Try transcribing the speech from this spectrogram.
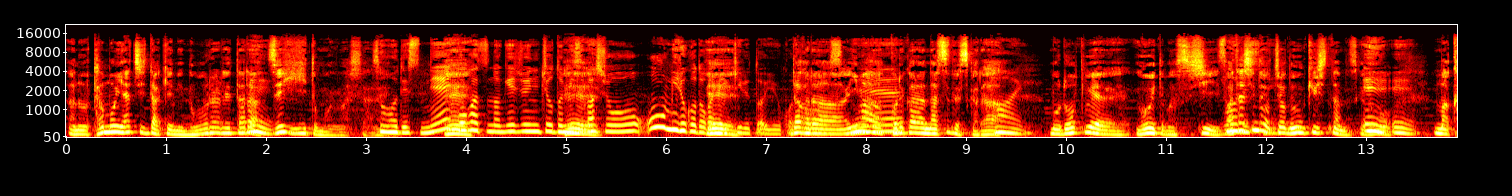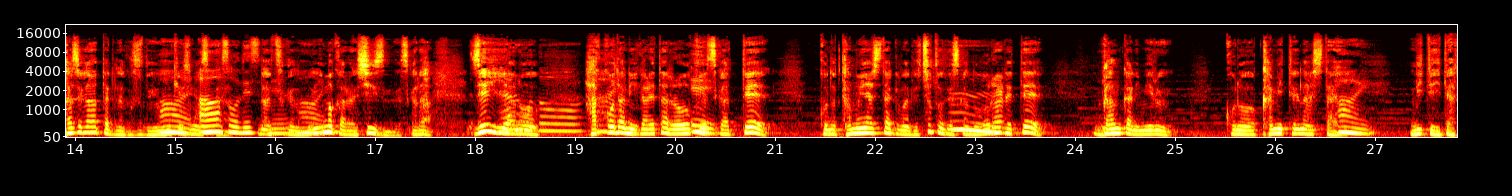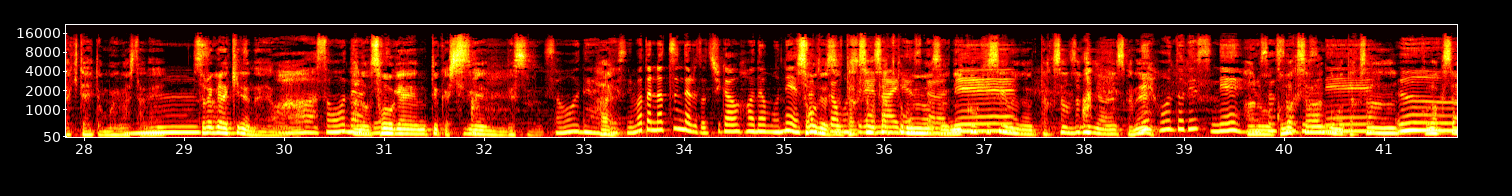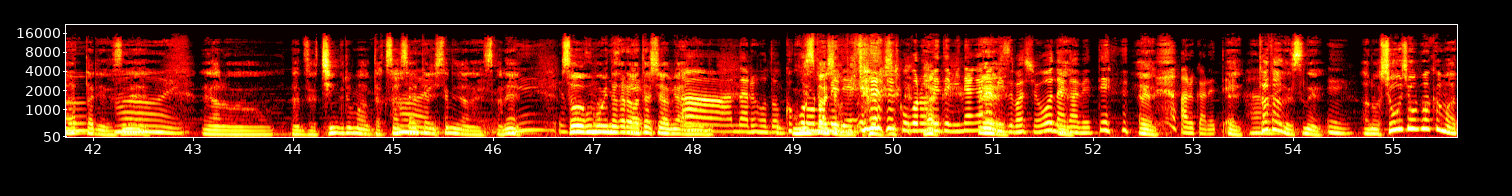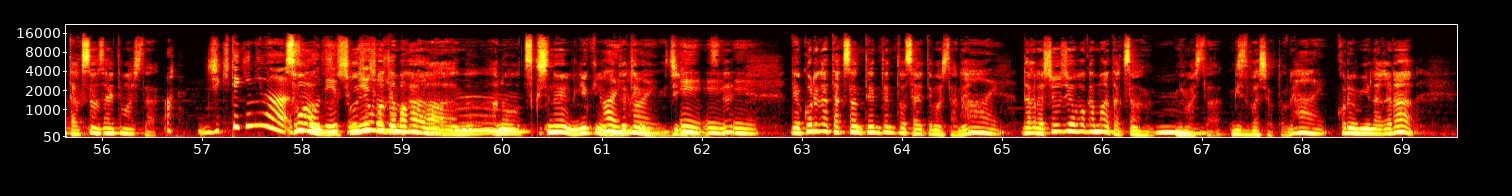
あの田母谷地岳に登られたら、ぜひいいと思いましたね。そうですね。えー、5月の下旬にちょうど水場所を見ることができるということです、ね、だから今これから夏ですから、はい、もうロープウェイ動いてますし、すね、私のちょうど運休してたんですけども、えー、まあ風があったりなんかすると運休しますから、はい、そうですね、なんですけども、はい、今からシーズンですから、ぜひあの八甲田に行かれたらロープウェイ使って、この田母谷地岳までちょっとですか登られて、眼下に見るこの上手なしたい見ていただきたいと思いましたね。それぐらい綺麗な山。あそうなんあの草原というか湿原です。そうなんですね、はい、また夏になると違う花もね、そうです。たくさん咲くと思います。ニコキセイがたくさん咲くんじゃないですかね。ね本当ですね。あの小爆さんもたくさん小爆さあったりですね。あのなんですかチングルマンたくさん咲いたりしてるんじゃないですかね。そう思いながら私はああなるほど心の目で 心の目で見ながら水場所を眺めて、歩かれて。ただですね、あの症状バカマはたくさん咲いてました。あ時期的にはそうです。ね。症状バカマあのつくしのようにニョキニョキ出てる時期なんですね。でこれがたくさん点々と咲いてましたね、はい、だから症状バカマはたくさん見ました、うん、水場所とね、はい、これを見ながら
